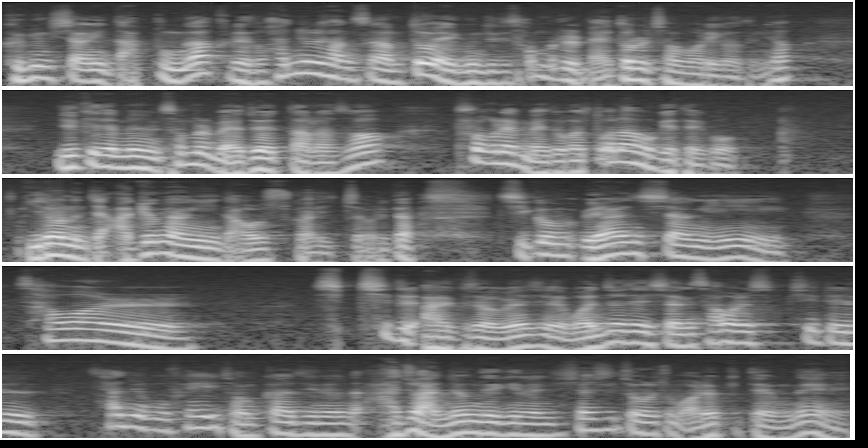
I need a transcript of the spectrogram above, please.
금융시장이 나쁜가? 그래도 환율 상승하면 또 외국인들이 선물을 매도를 쳐버리거든요. 이렇게 되면 선물 매도에 따라서 프로그램 매도가 또 나오게 되고 이런 이제 악영향이 나올 수가 있죠. 그러니까 지금 외환시장이 4월 17일, 아, 그죠. 원자재 시장이 4월 17일 산유국 회의 전까지는 아주 안정되기는 현실적으로 좀 어렵기 때문에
